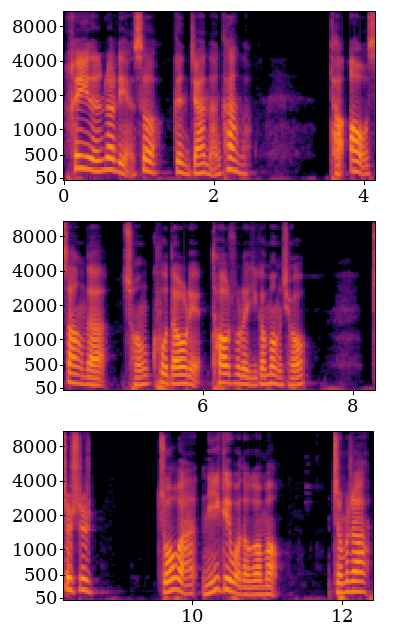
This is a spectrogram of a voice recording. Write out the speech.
黑衣人的脸色更加难看了，他懊丧的从裤兜里掏出了一个梦球，这是昨晚你给我的噩梦，怎么着？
